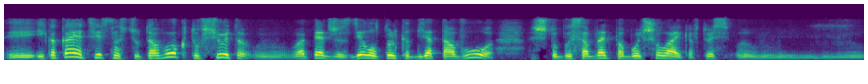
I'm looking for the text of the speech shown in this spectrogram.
И, и какая ответственность у того, кто все это, опять же, сделал только для того, чтобы собрать побольше лайков. То есть э,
